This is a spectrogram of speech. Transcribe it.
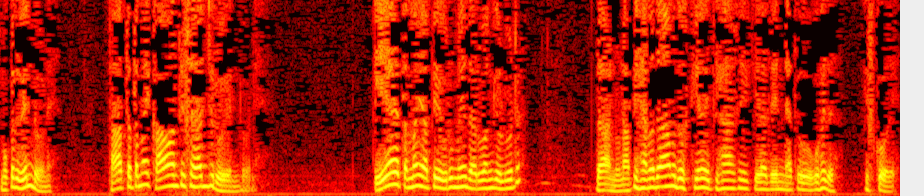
මොකද වෙන්න ඕනේ? තාත්තා තමයි කාවන්තිස රජුරෝ වෙන්න ඕනේ. ඒ අය තමයි අපේ උරුමේ දරුවන්ගේ ඔළුවට දාන්න ඕන. අපි හැමදාම දොස් කියන ඉතිහාසය කියලා දෙන්නේ නැතුව කොහෙද? ඉස්කෝලේ.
